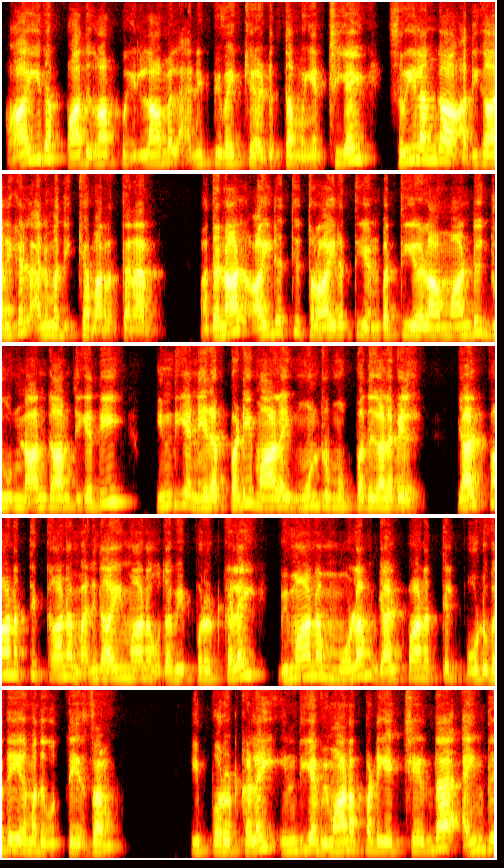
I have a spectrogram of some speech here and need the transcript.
ஆயுத பாதுகாப்பு இல்லாமல் அனுப்பி வைக்க எடுத்த முயற்சியை ஸ்ரீலங்கா அதிகாரிகள் அனுமதிக்க மறுத்தனர். அதனால் ஆயிரத்தி தொள்ளாயிரத்தி எண்பத்தி ஏழாம் ஆண்டு ஜூன் நான்காம் தேதி இந்திய நேரப்படி மாலை மூன்று முப்பது அளவில் யாழ்ப்பாணத்திற்கான மனிதாயமான உதவிப் பொருட்களை விமானம் மூலம் யாழ்ப்பாணத்தில் போடுவதே எமது உத்தேசம். இப்பொருட்களை இந்திய விமானப்படையைச் சேர்ந்த ஐந்து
